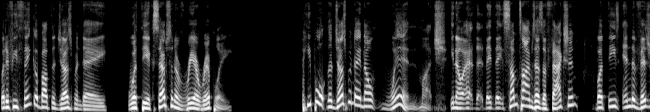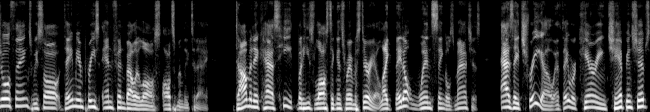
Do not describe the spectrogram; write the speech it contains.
but if you think about the judgment day with the exception of Rhea Ripley people the judgment day don't win much you know uh, they they sometimes as a faction but these individual things we saw Damian Priest and Finn Balor lost ultimately today Dominic has heat, but he's lost against Rey Mysterio. Like they don't win singles matches. As a trio, if they were carrying championships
